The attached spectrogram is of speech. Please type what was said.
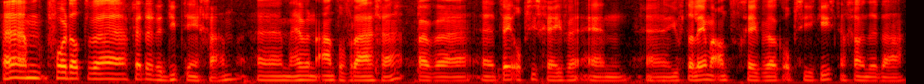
Ehm, voordat we verder de diepte ingaan, ehm, hebben we een aantal vragen waar we eh, twee opties geven. En eh, je hoeft alleen maar antwoord te geven welke optie je kiest. Dan gaan we daarna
